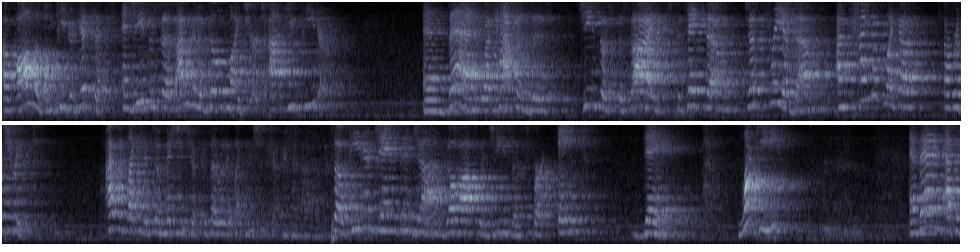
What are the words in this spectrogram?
Of all of them, Peter gets it. And Jesus says, I'm going to build my church on you, Peter. And then what happens is Jesus decides to take them, just three of them, on kind of like a, a retreat. I would liken it to a mission trip because I really like mission trips. So Peter, James, and John go off with Jesus for eight days. Lucky. And then at the,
